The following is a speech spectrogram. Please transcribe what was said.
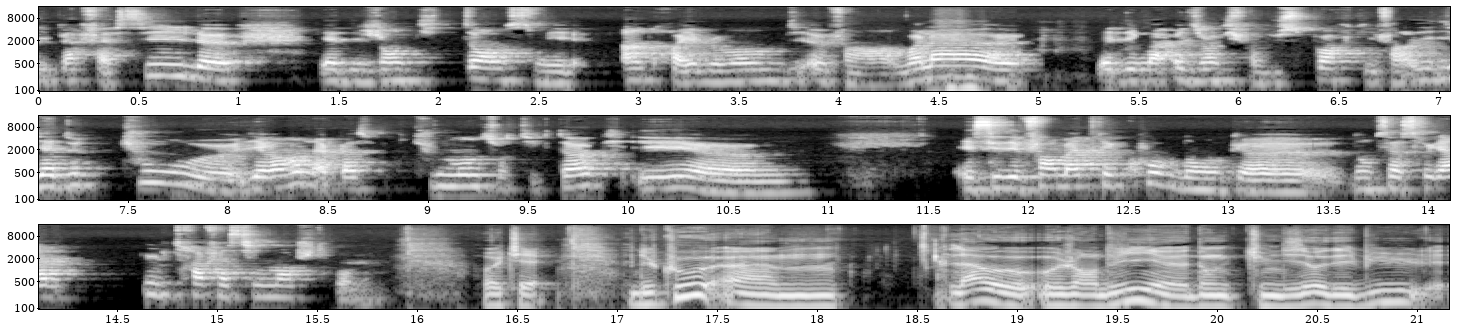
hyper faciles il y a des gens qui dansent mais incroyablement enfin voilà il y a des, des, gens qui font du sport il y a de tout il y a vraiment de la place pour tout le monde sur TikTok et et c'est des formats très courts donc donc ça se regarde ultra facilement je trouve ok du coup Là, aujourd'hui, euh, donc tu me disais au début,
